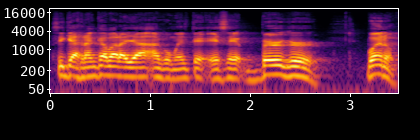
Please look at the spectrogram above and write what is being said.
Así que arranca para allá a comerte ese burger. Bueno,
